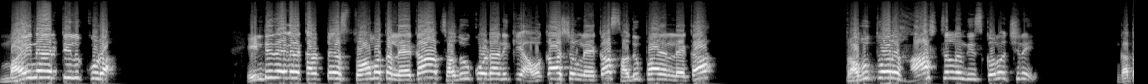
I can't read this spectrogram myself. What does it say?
మైనారిటీలు కూడా ఇంటి దగ్గర కరెక్ట్గా స్తోమత లేక చదువుకోవడానికి అవకాశం లేక సదుపాయం లేక ప్రభుత్వాలు హాస్టల్ని తీసుకొని వచ్చినాయి. గత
